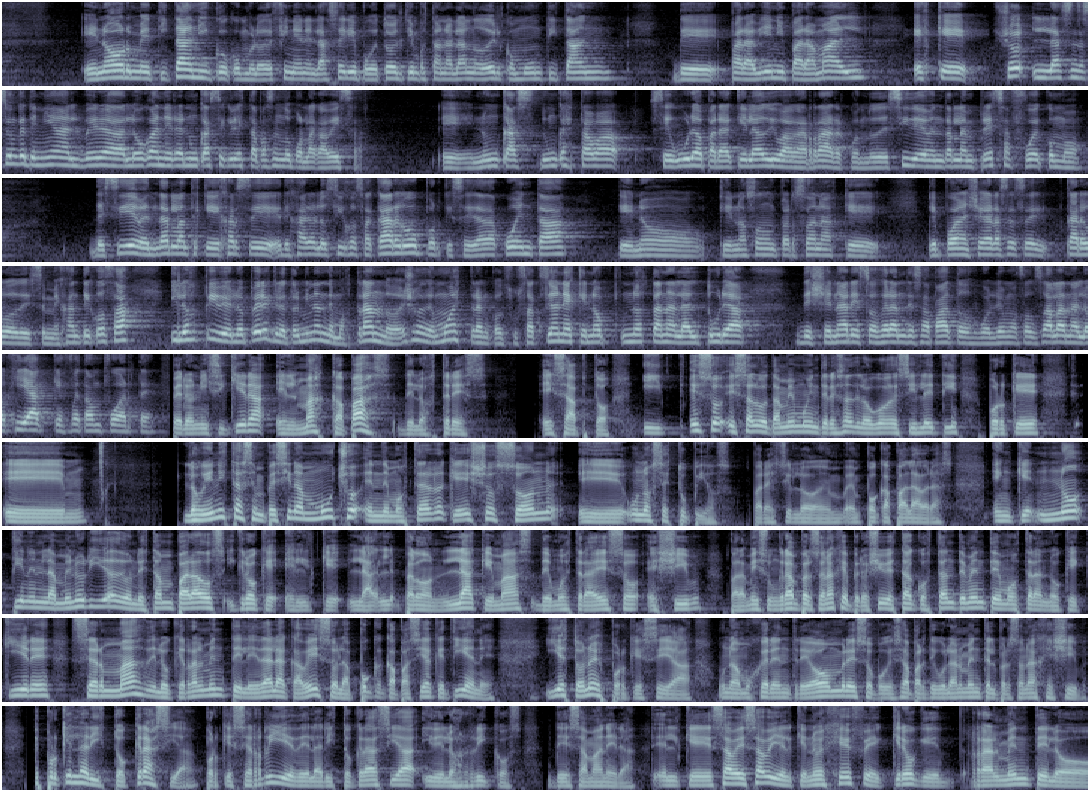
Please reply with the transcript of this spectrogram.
enorme, titánico, como lo definen en la serie, porque todo el tiempo están hablando de él como un titán de para bien y para mal, es que yo la sensación que tenía al ver a Logan era nunca sé qué le está pasando por la cabeza. Eh, nunca, nunca estaba segura para qué lado iba a agarrar. Cuando decide vender la empresa fue como, decide venderla antes que dejarse, dejar a los hijos a cargo porque se da cuenta que no, que no son personas que, que puedan llegar a hacerse cargo de semejante cosa. Y los pibes, lo peor es que lo terminan demostrando. Ellos demuestran con sus acciones que no, no están a la altura de llenar esos grandes zapatos. Volvemos a usar la analogía que fue tan fuerte. Pero ni siquiera el más capaz de los tres es apto. Y eso es algo también muy interesante lo que vos decís, Leti, porque eh, los guionistas se empecinan mucho en demostrar que ellos son eh, unos estúpidos para decirlo en, pocas palabras, en que no tienen la menor idea de dónde están parados y creo que el que, la, perdón, la que más demuestra eso es Shiv. Para mí es un gran personaje, pero Shiv está constantemente demostrando que quiere ser más de lo que realmente le da la cabeza o la poca capacidad que tiene. Y esto no es porque sea una mujer entre hombres o porque sea particularmente el personaje Shiv, es porque es la aristocracia, porque se ríe de la aristocracia y de los ricos de esa manera. El que sabe sabe y el que no es jefe, creo que realmente lo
